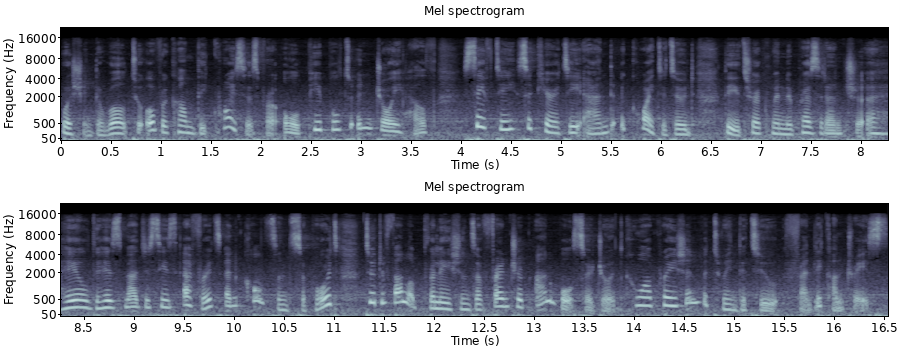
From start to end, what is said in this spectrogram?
wishing the world to overcome the crisis for all people to enjoy health, safety, security and equity the Turkmen president hailed His Majesty's efforts and constant support to develop relations of friendship and bolster joint cooperation between the two friendly countries.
